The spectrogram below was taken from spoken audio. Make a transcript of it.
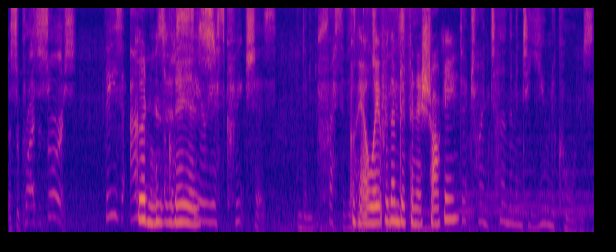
A surprisosaurus. These Goodness, animals it are is. serious creatures and impressive. Okay, I'll wait for them to finish talking. Don't try and turn them into unicorns.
